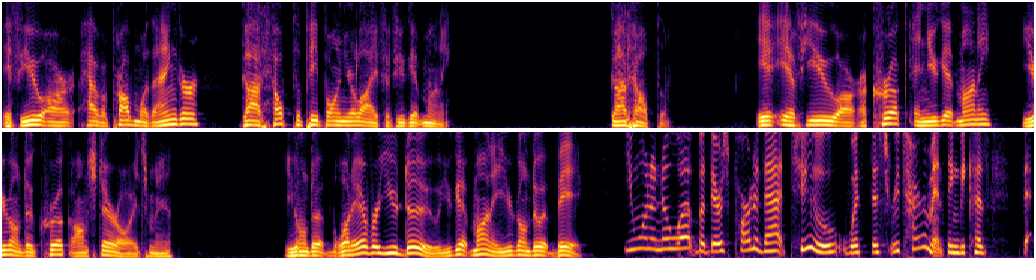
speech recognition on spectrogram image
If you are have a problem with anger, God help the people in your life if you get money. God help them. If you are a crook and you get money, you're going to do crook on steroids, man. You're going to do it. Whatever you do, you get money, you're going to do it big. You want to know what? But there's part of that too with this retirement thing because th-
